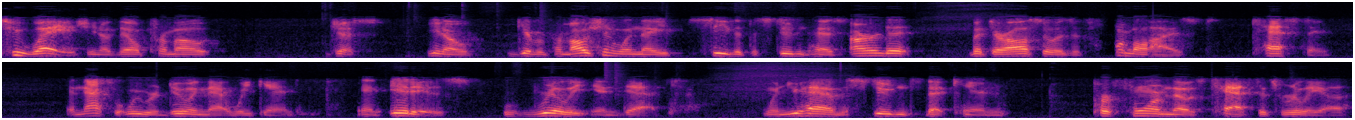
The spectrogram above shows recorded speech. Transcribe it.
two ways. You know they'll promote just you know give a promotion when they see that the student has earned it, but there also is a formalized testing. And that's what we were doing that weekend. And it is really in depth. When you have students that can perform those tests, it's really a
